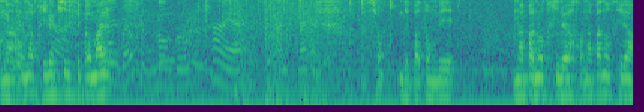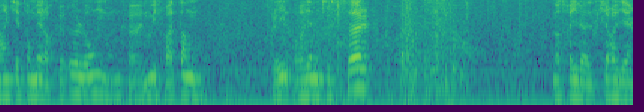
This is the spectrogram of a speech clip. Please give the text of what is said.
On a, on a pris le kill, c'est pas mal. Attention de pas tomber. On n'a pas notre healer, on n'a pas notre healer hein, qui est tombé alors que eux l'ont, donc euh, nous il faut attendre que le heal revienne tout seul. Notre healeuse qui revient.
